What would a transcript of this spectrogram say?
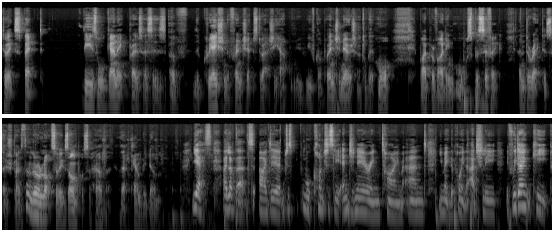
to expect these organic processes of the creation of friendships to actually happen. You've got to engineer it a little bit more by providing more specific and directed social times. And there are lots of examples of how that, that can be done. Yes, I love that idea, just more consciously engineering time. And you make the point that actually, if we don't keep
